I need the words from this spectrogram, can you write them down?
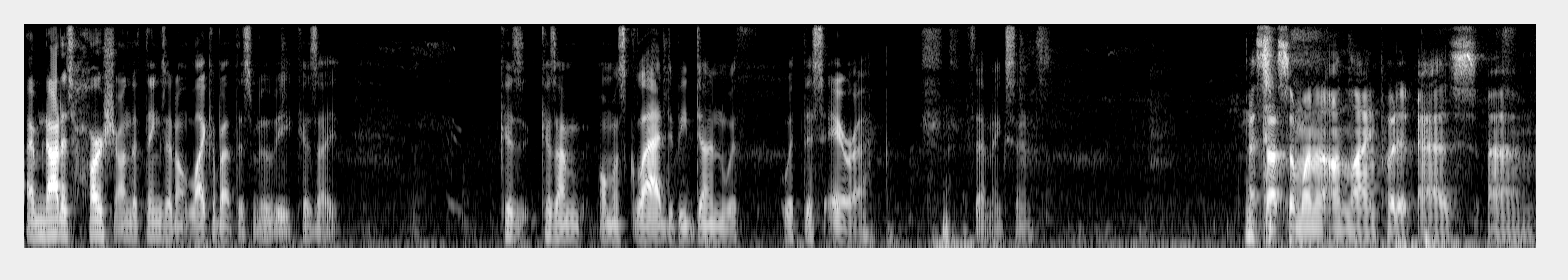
I'm not as harsh on the things I don't like about this movie because I because because I'm almost glad to be done with with this era. if that makes sense. I saw someone online put it as um,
